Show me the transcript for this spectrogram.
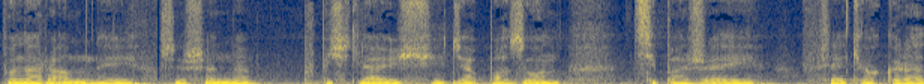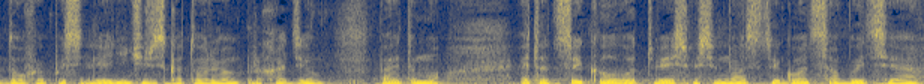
панорамный, совершенно впечатляющий диапазон типажей, всяких городов и поселений, через которые он проходил. Поэтому этот цикл, вот весь 18 год, события,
